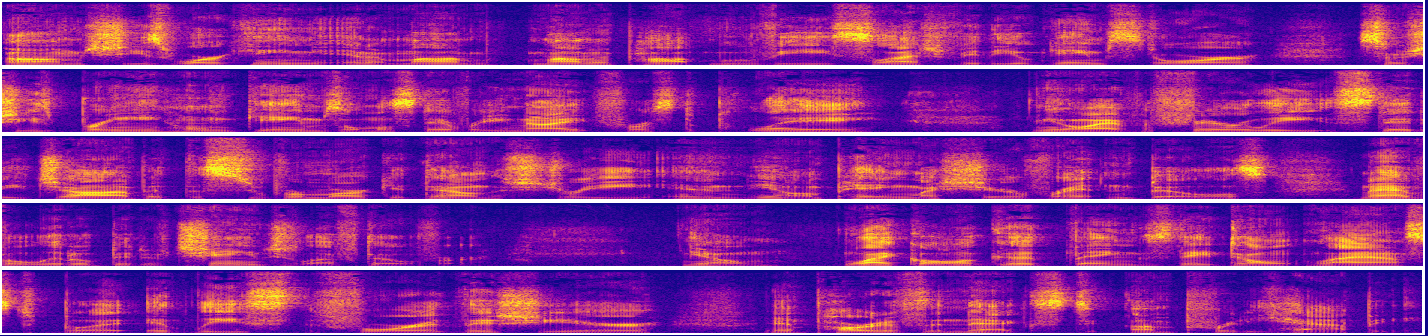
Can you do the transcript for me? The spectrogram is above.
Um, she's working in a mom mom and pop movie slash video game store, so she's bringing home games almost every night for us to play you know, I have a fairly steady job at the supermarket down the street, and you know, I'm paying my share of rent and bills, and I have a little bit of change left over. You know, like all good things, they don't last, but at least for this year and part of the next, I'm pretty happy.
